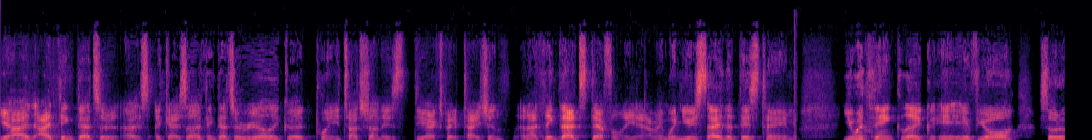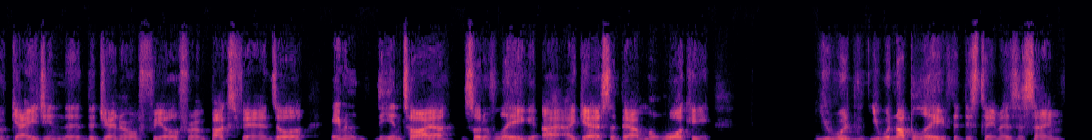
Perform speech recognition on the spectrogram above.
Yeah, I, I think that's a uh, okay. So I think that's a really good point you touched on is the expectation, and I think that's definitely it. I mean, when you say that this team, you would think like if you're sort of gauging the the general feel from Bucks fans, or even the entire sort of league, uh, I guess, about Milwaukee, you would you would not believe that this team has the same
